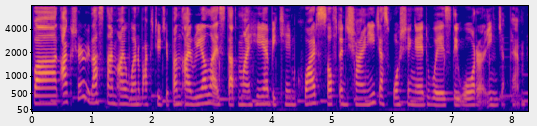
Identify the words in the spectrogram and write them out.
but actually, last time I went back to Japan, I realized that my hair became quite soft and shiny just washing it with the water in Japan.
